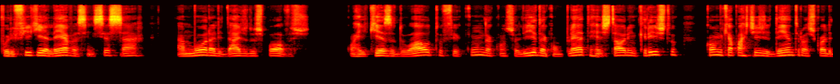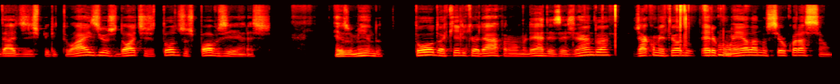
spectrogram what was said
Purifica e eleva sem cessar a moralidade dos povos. Com a riqueza do alto, fecunda, consolida, completa e restaura em Cristo, como que a partir de dentro, as qualidades espirituais e os dotes de todos os povos e eras. Resumindo, Todo aquele que olhar para uma mulher desejando-a já cometeu adultério com hum. ela no seu coração.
